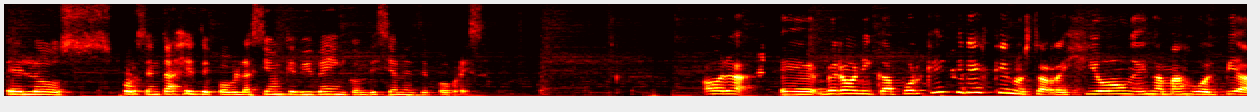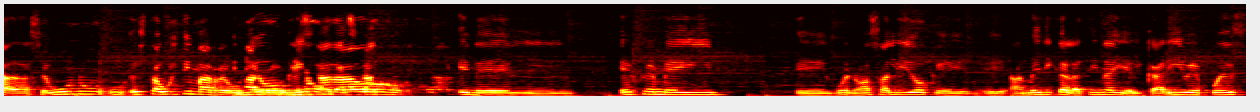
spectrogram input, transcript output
eh, los porcentajes de población que vive en condiciones de pobreza. Ahora, eh, Verónica, ¿por qué crees que nuestra región es la más golpeada? Según esta última reunión que se ha dado en el FMI, eh, bueno, ha salido que eh, América Latina y el Caribe, pues,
